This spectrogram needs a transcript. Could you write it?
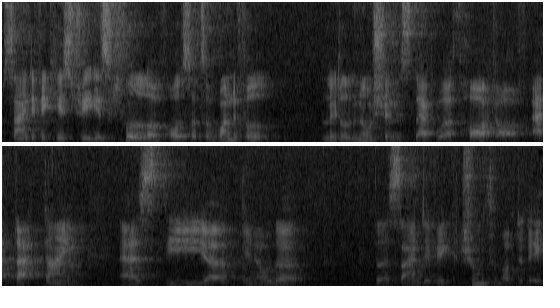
scientific history is full of all sorts of wonderful little notions that were thought of at that time as the, uh, you know, the, the scientific truth of the day.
